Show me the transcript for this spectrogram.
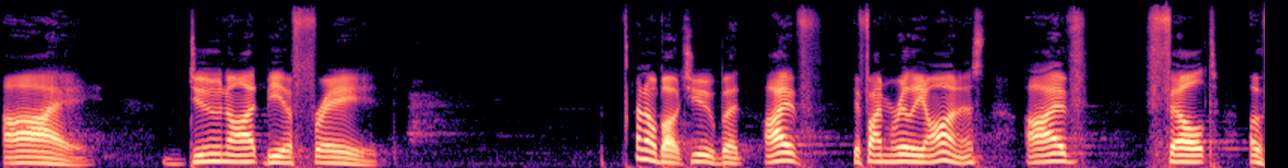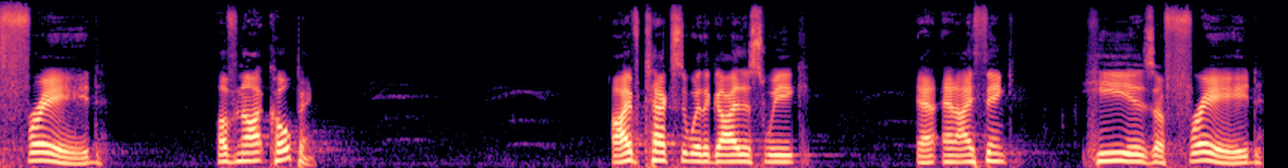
I. Do not be afraid. I don't know about you, but I've, if I'm really honest, I've felt afraid of not coping. I've texted with a guy this week, and, and I think he is afraid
